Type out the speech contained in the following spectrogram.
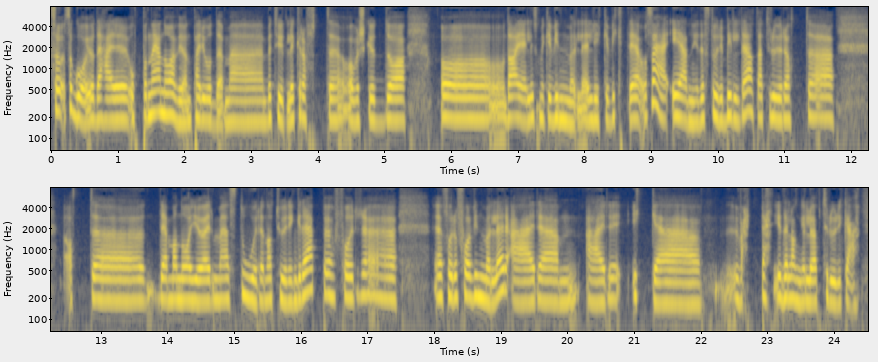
Så, så går jo det her opp og ned. Nå har vi jo en periode med betydelig kraftoverskudd, og, og da er liksom ikke vindmøller like viktig. Og så er jeg enig i det store bildet, at jeg tror at, eh, at eh, det man nå gjør med store naturinngrep for, eh, for å få vindmøller, er, er, ikke verdt det i det lange løp, tror ikke jeg.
